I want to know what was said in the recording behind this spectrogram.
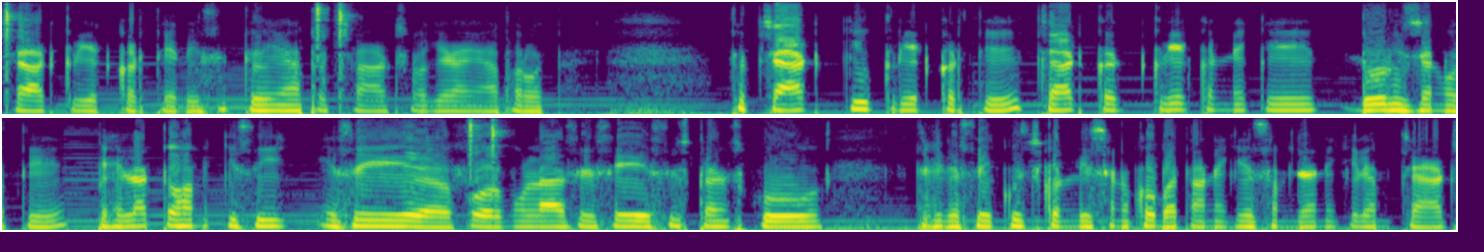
चार्ट क्रिएट करते हैं। देख सकते हो यहाँ पर चार्ट्स वगैरह यहाँ पर होता है। तो चार्ट क्यों क्रिएट करते हैं? चार्ट कर, क्रिएट करने के दो रीज़न होते हैं। पहला तो हम किसी ऐसे फॉर्मूला से ऐसे सिस्टम्स को तरीके से कुछ कंडीशन को बताने के लिए, समझाने के लिए हम चार्ट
